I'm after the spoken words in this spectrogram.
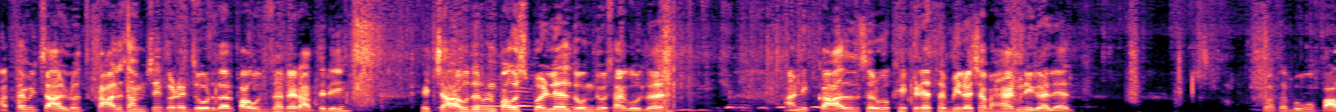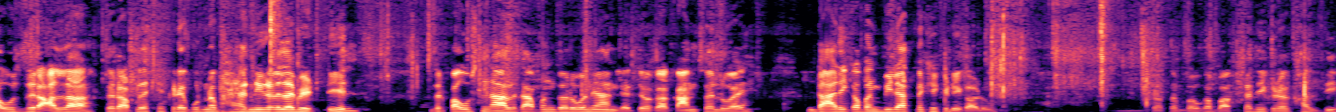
आता मी चाललो कालच आमच्या इकडे जोरदार पाऊस झाला रात्री. ह्याच्या अगोदर पण पाऊस पडलेला दोन दिवस अगोदर. आणि काल सर्व खेकड्याच्या बिलाच्या बाहेर निघाल्यात. आता बघू पाऊस जर आला तर आपल्या खेकड्या पूर्ण बाहेर निघायला भेटतील. जर पाऊस नाही आला तर आपण गर्वने आणल्या. तेव्हा का काम चालू आहे. डायरेक्ट आपण बिलात खेकडे काढू. तर आता बघा बघतात इकडं खालती.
